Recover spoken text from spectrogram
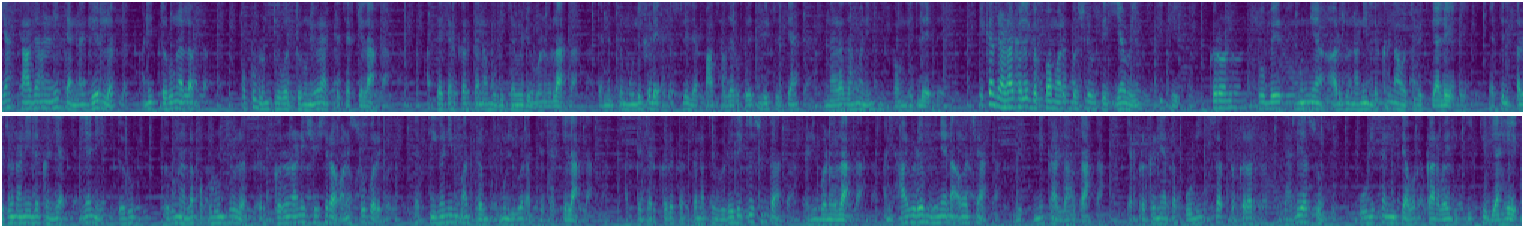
या सहा जणांनी त्यांना घेरलं आणि तरुणाला पकडून ठेवत तरुणीवर अत्याचार केला. अत्याचार करताना मुलीचा व्हिडिओ बनवला. त्यानंतर मुलीकडे असलेल्या पाच हजार रुपये देखील त्या नराधामाने हिसकावून घेतले. एका झाडाखाली गप्पा मारत बसले होते. यावेळी तिथे करण सोबेर मुन्या अर्जुन आणि लखन नावाचे व्यक्ती आले. यातील अर्जुन आणि लखन या याने तरुण तरुणाला पकडून ठेवलं. तर करण आणि शेषराव आणि सोबर या तिघांनी मात्र मुलीवर अत्याचार केला. अत्याचार करत असतानाचा व्हिडिओ देखील सुद्धा त्यांनी बनवला आणि हा व्हिडिओ मुन्या नावाच्या व्यक्तीने काढला होता. या प्रकरणी आता पोलिसात तक्रार झाली असून पोलिसांनी त्यावर कारवाई देखील केली आहे.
